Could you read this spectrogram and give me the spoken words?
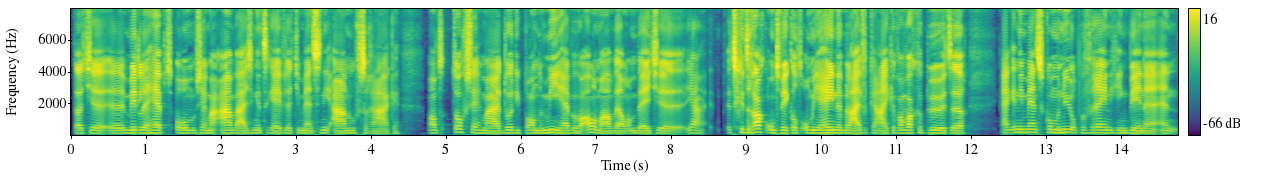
Dat je uh, middelen hebt om zeg maar, aanwijzingen te geven dat je mensen niet aan hoeft te raken. Want toch zeg maar, door die pandemie hebben we allemaal wel een beetje ja, het gedrag ontwikkeld om je heen te blijven kijken van wat gebeurt er. Kijk, en die mensen komen nu op een vereniging binnen en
